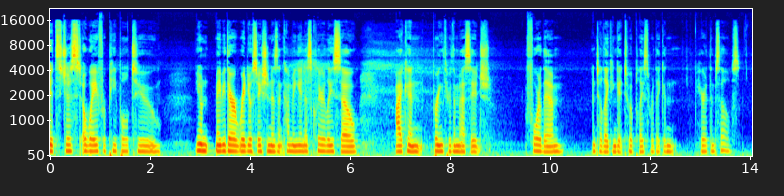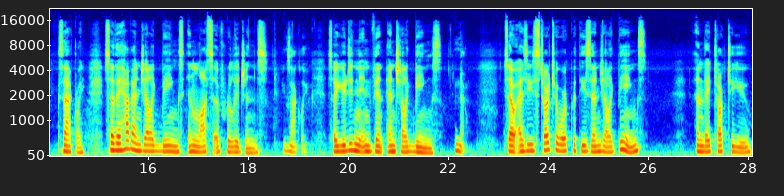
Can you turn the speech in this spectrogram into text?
it's just a way for people to, you know, maybe their radio station isn't coming in as clearly, so I can bring through the message for them until they can get to a place where they can hear it themselves. Exactly. So they have angelic beings in lots of religions. Exactly. So you didn't invent angelic beings. No. So as you start to work with these angelic beings and they talk to you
